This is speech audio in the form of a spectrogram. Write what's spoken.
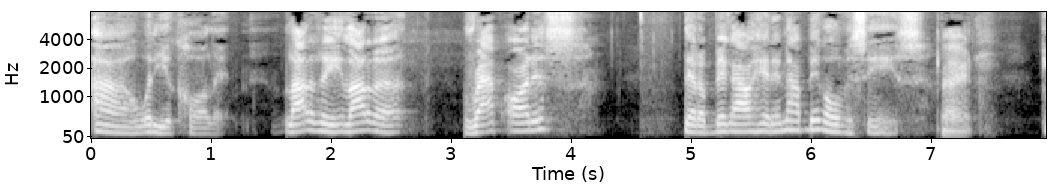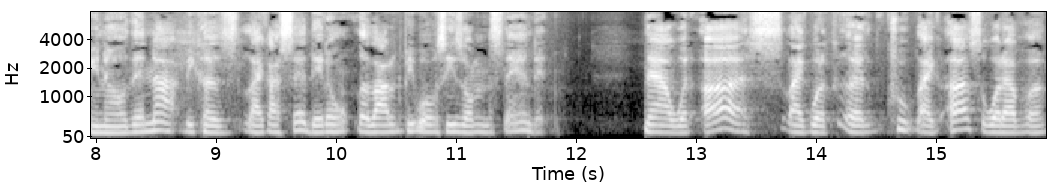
uh, what do you call it? A lot of the a lot of the rap artists that are big out here, they're not big overseas. Right. You know, they're not because, like I said, they don't. A lot of people overseas don't understand it. Now, with us, like with a, a group like us or whatever,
